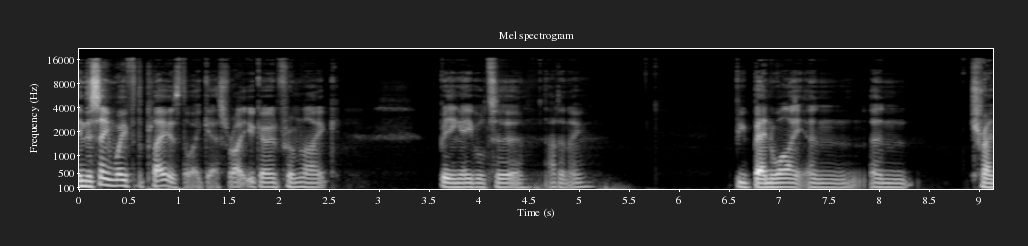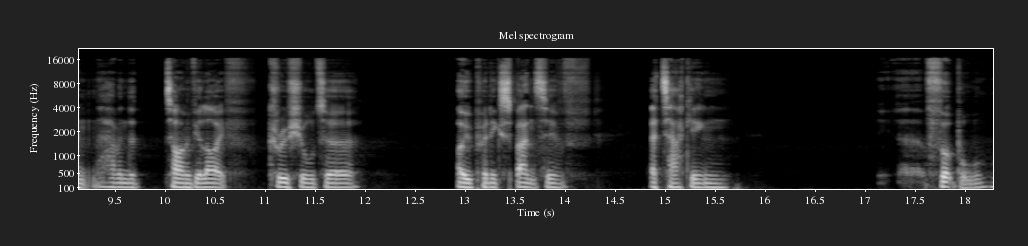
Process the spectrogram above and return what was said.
In the same way for the players though i guess right you're going from like being able to i don't know be ben white and and trent having the time of your life crucial to open, expansive, attacking uh, football,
